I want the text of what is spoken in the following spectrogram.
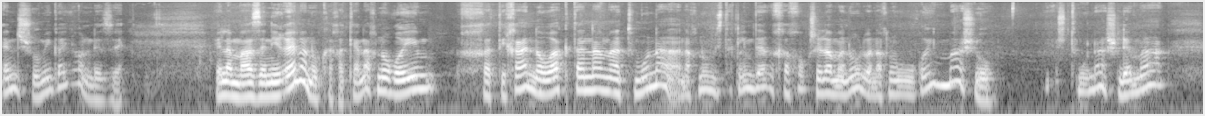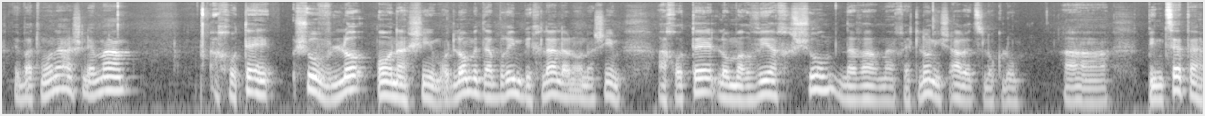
אין שום היגיון לזה. אלא מה זה נראה לנו ככה? כי אנחנו רואים חתיכה נורא קטנה מהתמונה. אנחנו מסתכלים דרך החוק של המנעול ואנחנו רואים משהו. יש תמונה שלמה, ובתמונה השלמה החוטא, שוב, לא עונשים, עוד לא מדברים בכלל על עונשים. החוטא לא מרוויח שום דבר מהחטא, לא נשאר אצלו כלום. הפינצטה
